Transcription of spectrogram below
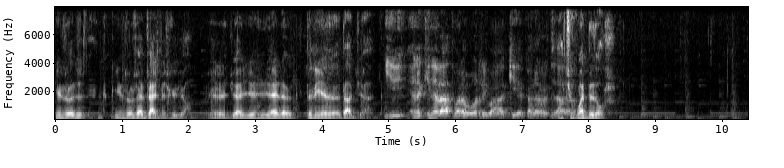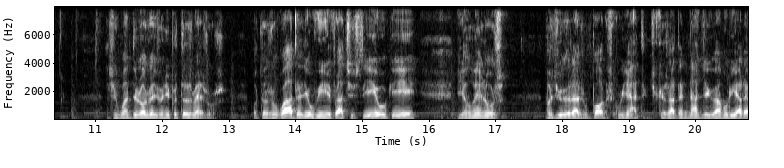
15, 15 o 16 anys més que jo. Era, ja, ja, ja era, tenia edat ja, I en quina edat vareu arribar aquí a Cala Ratzada? al 52. Al 52 vaig venir per tres mesos. O tres o quatre, diu, vine frats estiu aquí, i almenys m'ajudaràs un poc, el cunyat, casat en Natja, que va morir ara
